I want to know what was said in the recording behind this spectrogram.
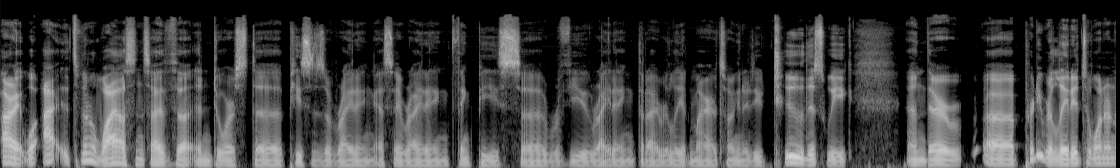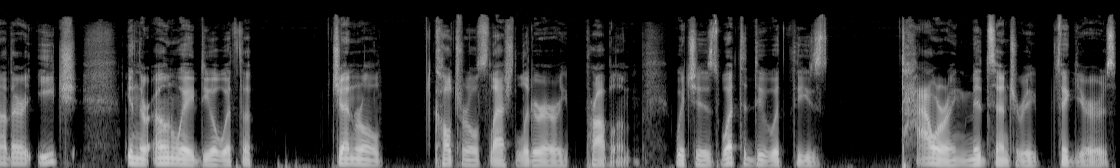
all right. Well, I, it's been a while since I've uh, endorsed uh, pieces of writing, essay writing, think piece, uh, review writing that I really admired. So I'm going to do two this week, and they're uh, pretty related to one another. Each, in their own way, deal with the general cultural slash literary problem, which is what to do with these towering mid-century figures.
